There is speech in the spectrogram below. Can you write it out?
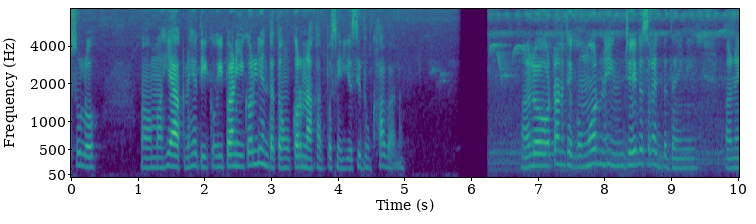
સુલો અ, માં યાક ને હતી એ પાણી કરી લઈએ ને તો હું કરી નાખા પછી એ સીધું ખાવાનું હાલો અટાણે થઈ ગયું મોર્નિંગ જય બસરાજ બધાયની અને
